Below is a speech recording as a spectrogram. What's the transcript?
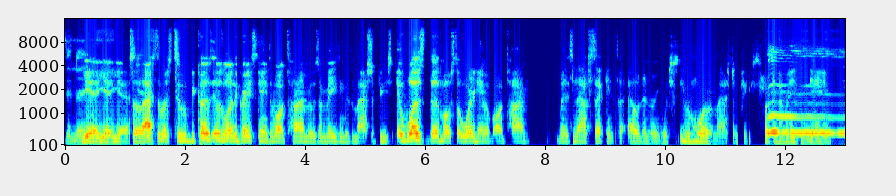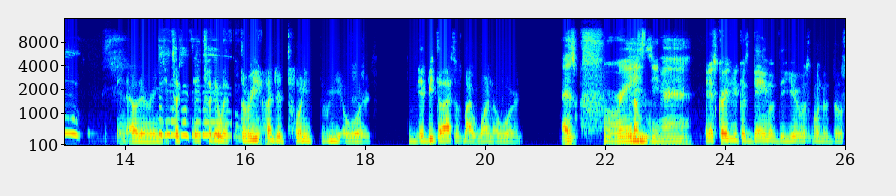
didn't it? Yeah, yeah, yeah. So Yeah. Last of Us 2, because it was one of the greatest games of all time, it was amazing. It was a masterpiece. It was the most awarded game of all time, but it's now second to Elden Ring, which is even more of a masterpiece. Fucking amazing game. And Elden Ring. It took it took it with 323 awards. It beat The Last of Us by one award. That's crazy, man. And it's crazy because Game of the Year was one of those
